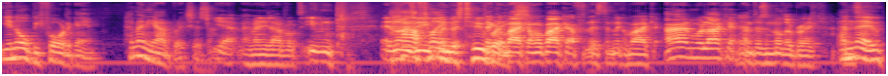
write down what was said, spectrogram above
you know, before the game, how many ad breaks is there? Yeah, how many ad breaks? Even it Half time, there's they- two They come breaks. back and we're back after this, then they come back and we're lacking, and there's another break. And now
